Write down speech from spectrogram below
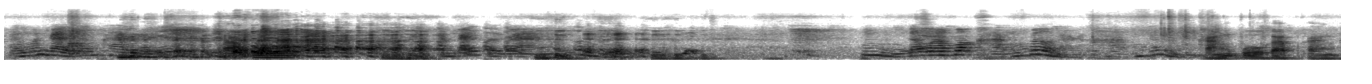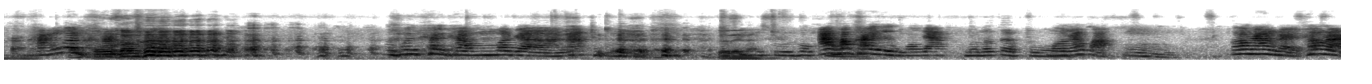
ให้มันได้เรื่องขั้นเลยครับปูอันได้ก็ได้อืมแล้วว่าบ่ขังเด้อน่ะขังเด้อ ขังปูครับขังขังขังเงินขังไม่ใช่ธรรมดานะเดี๋ยวเลยนะสี่ศูนย์หกอ้าวเขาใครอื่นมองยังหมดแล้วจ้าปูหมดแล้วป่ะอืมก็นั่นแหละเท่าไหร่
